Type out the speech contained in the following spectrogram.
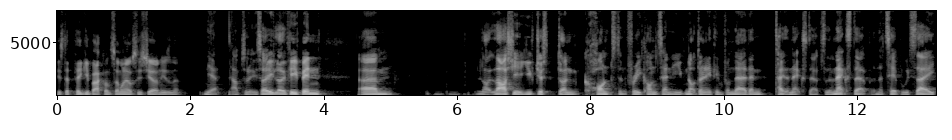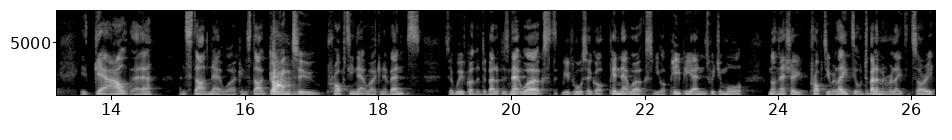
is to piggyback on someone else's journey, isn't it? Yeah, absolutely. So, look, if you've been um, like last year, you've just done constant free content and you've not done anything from there, then take the next step. So, the next step and the tip we would say is get out there and start networking, start going to property networking events. So, we've got the developers networks, we've also got PIN networks, you've got PPNs, which are more not necessarily property related or development related, sorry.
